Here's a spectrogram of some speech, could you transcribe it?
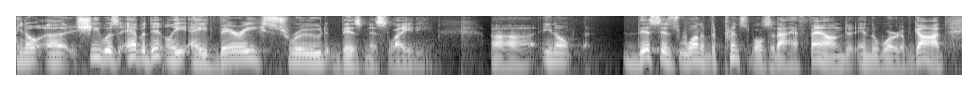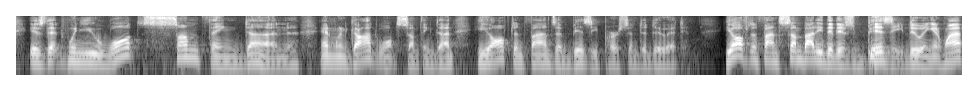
you know, uh, she was evidently a very shrewd business lady. Uh, you know, this is one of the principles that I have found in the Word of God is that when you want something done, and when God wants something done, He often finds a busy person to do it. You often find somebody that is busy doing it. Why?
